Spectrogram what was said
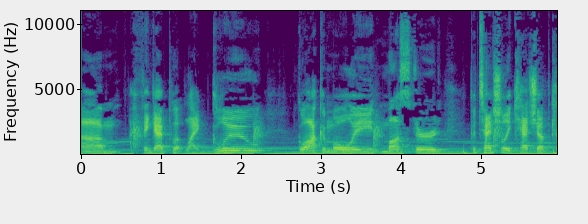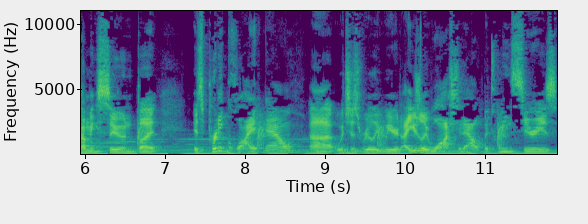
Um, I think I put like glue, guacamole, mustard, potentially ketchup coming soon, but it's pretty quiet now, uh, which is really weird. I usually wash it out between series,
